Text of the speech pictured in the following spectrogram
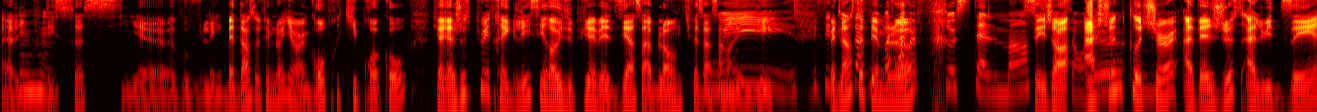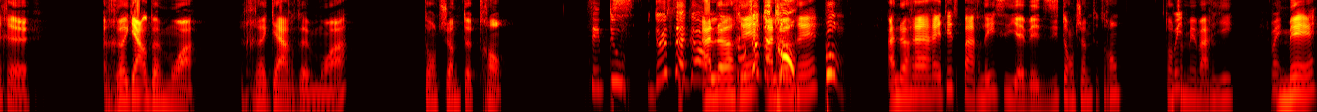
Allez Mhm. écouter ça si euh, vous voulez. Ben, dans ce film-là, il y a un gros quiproquo qui aurait juste pu être réglé si Roy Dupuis avait dit à sa blonde qu'il faisait semblant d'être gay. Mais Mais dans ce mais film-là, ça me frustre tellement. C'est genre. Ashton Kutcher avait juste à lui dire euh, Regarde-moi, regarde-moi, ton chum te trompe. C'est tout. Deux secondes. Elle Ton aurait, chum te elle trompe. aurait, Boum! elle aurait arrêté de parler s'il avait dit Ton chum te trompe, ton Oui. chum est marié. Oui. Mais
